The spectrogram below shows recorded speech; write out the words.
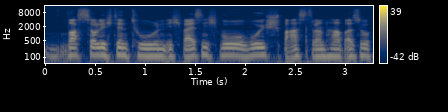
Was soll ich denn tun? Ich weiß nicht, wo, wo ich Spaß dran habe. Also,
